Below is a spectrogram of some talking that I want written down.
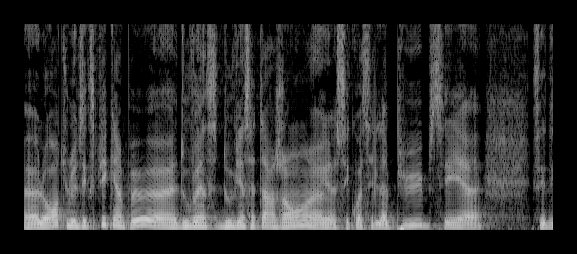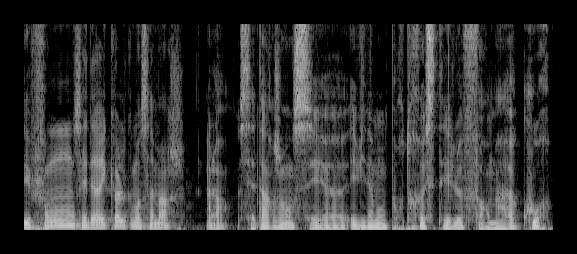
Laurent, tu nous expliques un peu d'où vient, vient, cet argent C'est quoi C'est de la pub C'est des fonds C'est des récoltes Comment ça marche? Alors, cet argent, c'est évidemment pour truster le format court.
